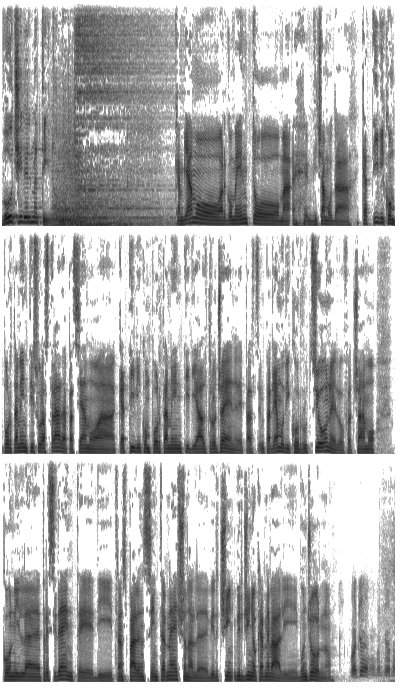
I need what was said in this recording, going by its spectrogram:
Voci del mattino. Cambiamo argomento, ma eh, diciamo da cattivi comportamenti sulla strada passiamo a cattivi comportamenti di altro genere. Parliamo di corruzione, lo facciamo con il presidente di Transparency International, Virginio Carnevali. Buongiorno. Buongiorno, buongiorno.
